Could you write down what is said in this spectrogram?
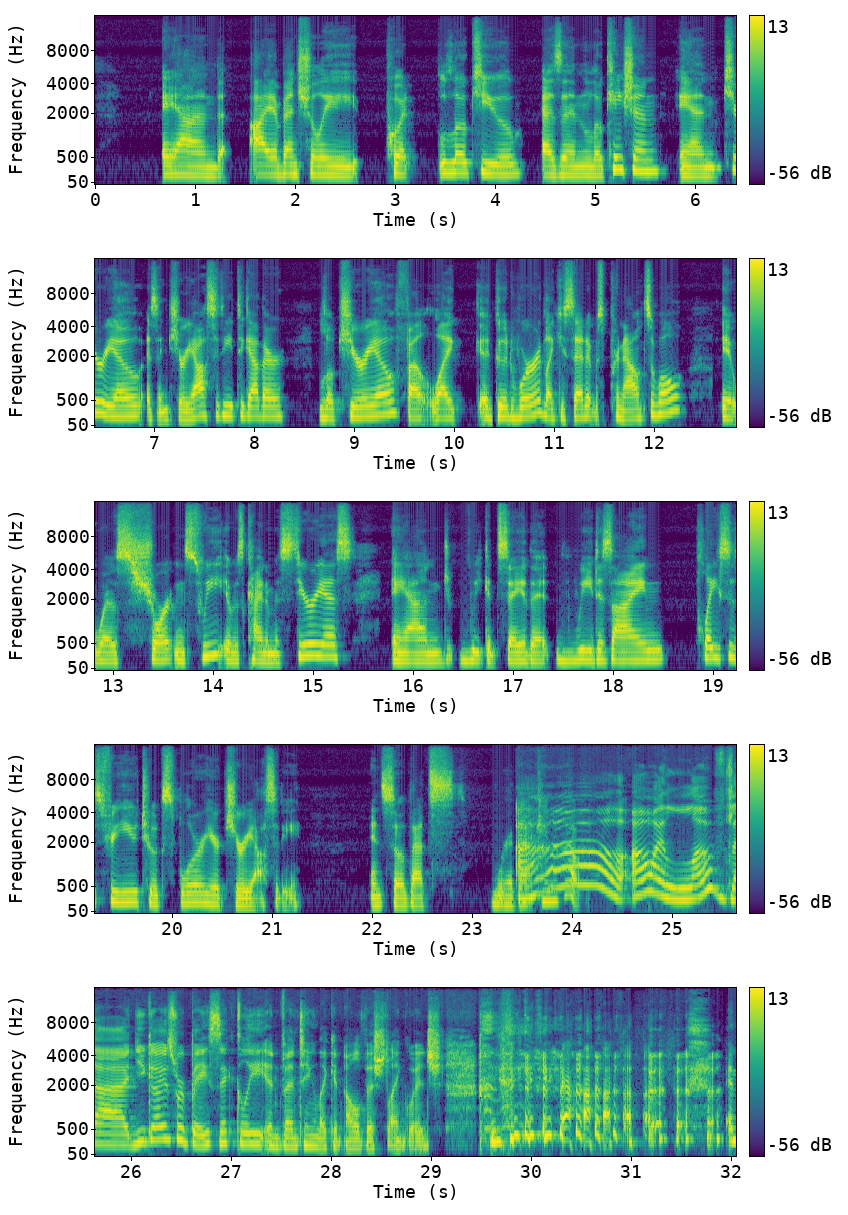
And I eventually put locu as in location and curio as in curiosity together. Locurio felt like a good word. Like you said, it was pronounceable. It was short and sweet. It was kind of mysterious. And we could say that we design places for you to explore your curiosity. And so that's where that oh, came about. Oh, oh, I love that. You guys were basically inventing like an elvish language. and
